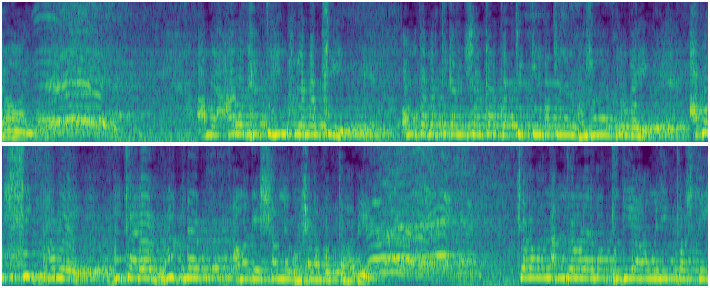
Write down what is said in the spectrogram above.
চাই। আমরা আরও ধার্তহীন ভাবে বলছি অন্তর্বর্তীকালীন সরকার কর্তৃক নির্বাচনের ঘোষণার পূর্বে আবশ্যিকভাবে বিচারের রুটম্যাপ আমাদের সামনে ঘোষণা করতে হবে। চলমান আন্দোলনের মধ্য দিয়ে আওয়ামী লীগ প্রশ্নে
